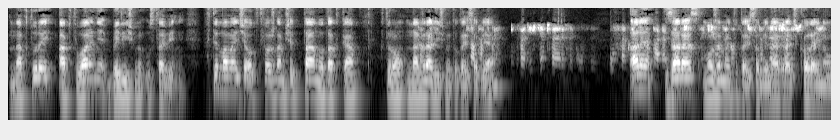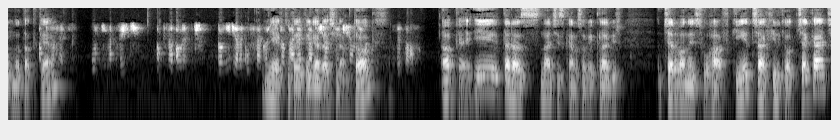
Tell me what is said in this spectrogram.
na której aktualnie byliśmy ustawieni. W tym momencie odtworzy nam się ta notatka, którą nagraliśmy tutaj sobie, I 24 sekundy. Ósma ale zaraz 2010. możemy tutaj sobie nagrać kolejną notatkę. Ultima wyjdź. Okno orange. Poniedziałek 8 Niech tutaj wygada się nam 2010. Tox. Ok, i teraz naciskam sobie klawisz czerwonej słuchawki. Trzeba chwilkę odczekać.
